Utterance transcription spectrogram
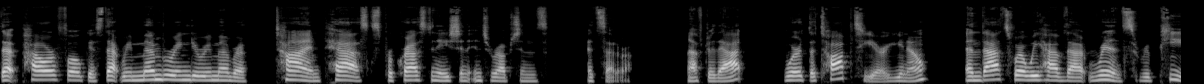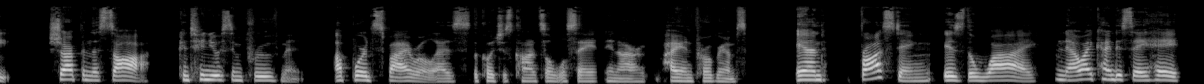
that power focus, that remembering to remember time, tasks, procrastination, interruptions, etc. After that, we're at the top tier, you know, and that's where we have that rinse, repeat, sharpen the saw, continuous improvement, upward spiral, as the Coaches Console will say in our high end programs. And frosting is the why. Now I kind of say, Hey,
